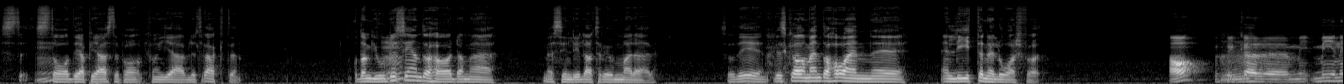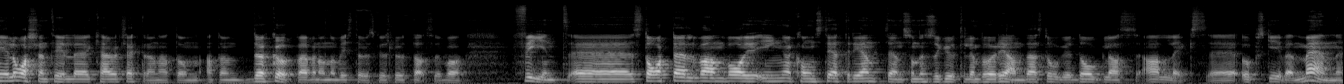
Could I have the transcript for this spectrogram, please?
St- Stadiga pjäser från, från Gävletrakten. Och de gjorde Mm. sig ändå hörda med, med sin lilla trumma där. Så det, det ska de ändå ha en, eh, en liten eloge för. Ja, vi skickar mm. mini-elogen till eh, Carrick-läktaren att de, att de dök upp även om de visste hur det skulle sluta. Så det var fint. Eh, startelvan var ju inga konstigheter egentligen som den såg ut till en början. Där stod ju Douglas Alex eh, uppskriven. Men eh,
